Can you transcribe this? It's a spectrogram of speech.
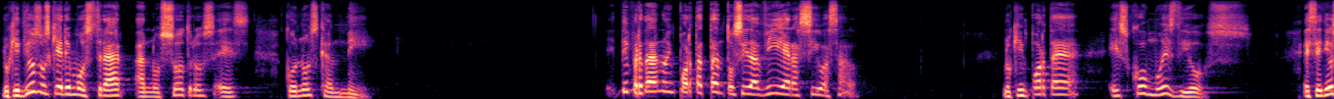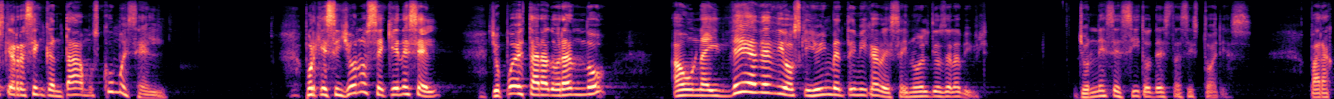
Lo que Dios nos quiere mostrar a nosotros es, conózcanme. De verdad no importa tanto si David era así o asado. Lo que importa es cómo es Dios. Ese Dios que recién cantábamos, ¿cómo es Él? Porque si yo no sé quién es Él, yo puedo estar adorando a una idea de Dios que yo inventé en mi cabeza y no el Dios de la Biblia. Yo necesito de estas historias para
